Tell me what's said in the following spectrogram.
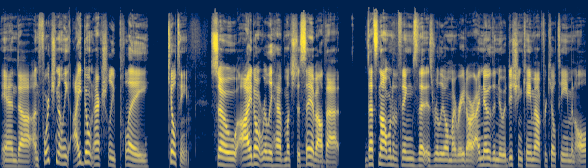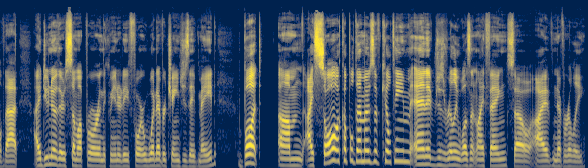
And uh, unfortunately, I don't actually play Kill Team, so I don't really have much to say about that. That's not one of the things that is really on my radar. I know the new edition came out for Kill Team and all of that. I do know there's some uproar in the community for whatever changes they've made, but um, I saw a couple demos of Kill Team and it just really wasn't my thing, so I've never really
